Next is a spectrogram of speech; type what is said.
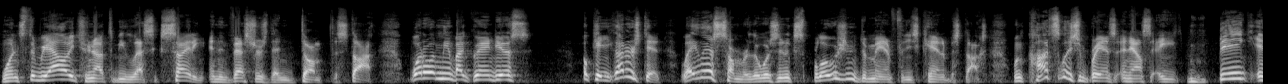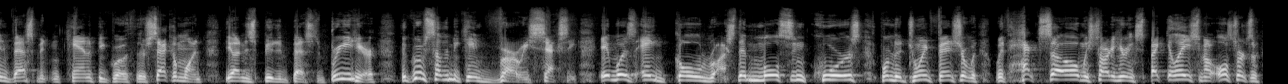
once the reality turned out to be less exciting and investors then dumped the stock. What do I mean by grandiose? Okay, you got to understand. Late last summer, there was an explosion in demand for these cannabis stocks. When Constellation Brands announced a big investment in canopy growth, their second one, the undisputed best of breed here, the group suddenly became very sexy. It was a gold rush. Then Molson Coors formed a joint venture with, with Hexo, and we started hearing speculation about all sorts of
